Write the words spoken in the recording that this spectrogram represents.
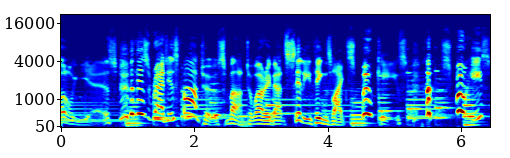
Oh, yes. This rat is far too smart to worry about silly things like spookies. spookies?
